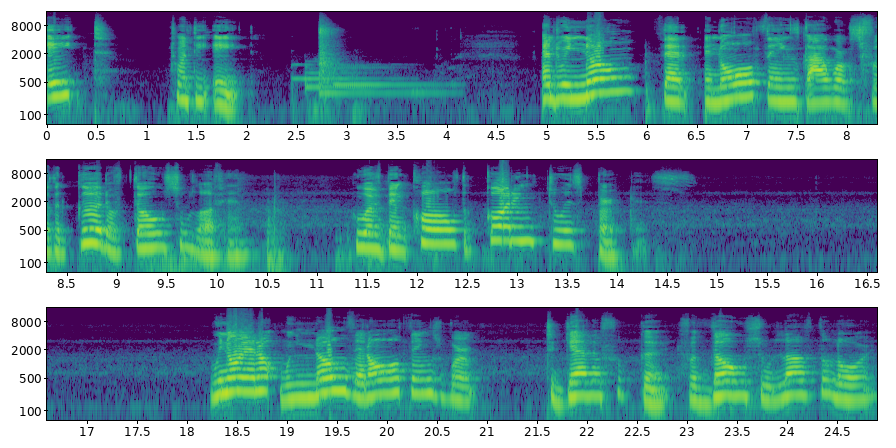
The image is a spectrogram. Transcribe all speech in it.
8 28. And we know that in all things God works for the good of those who love him, who have been called according to his purpose. We know that all, we know that all things work together for good for those who love the Lord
